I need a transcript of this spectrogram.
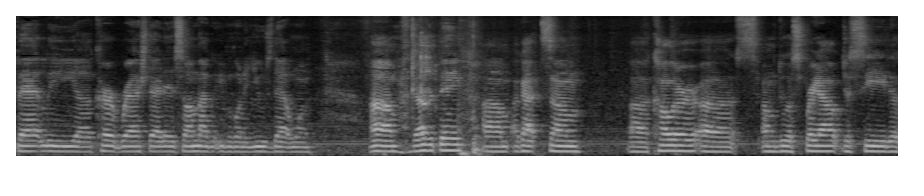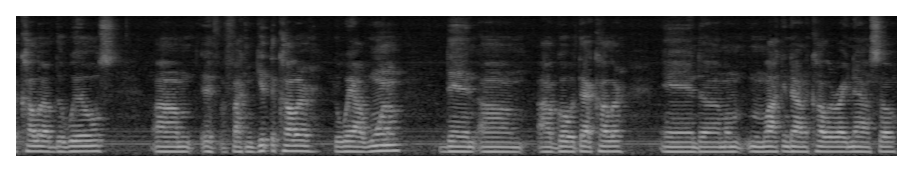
badly uh, curb rash that is, so I'm not even going to use that one. Um, the other thing, um, I got some uh, color, uh, I'm gonna do a spray out, just see the color of the wheels. Um, if, if I can get the color the way I want them, then um, I'll go with that color. And um, I'm, I'm, locking down the color right now. So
